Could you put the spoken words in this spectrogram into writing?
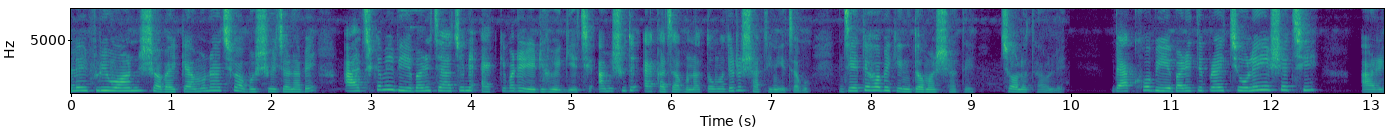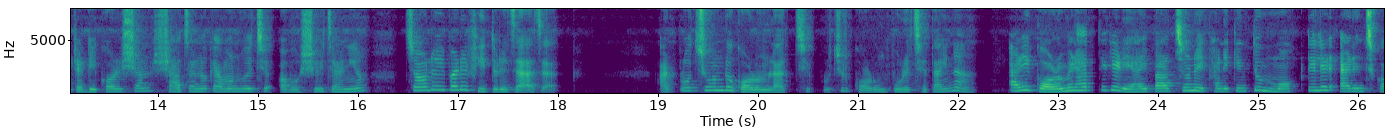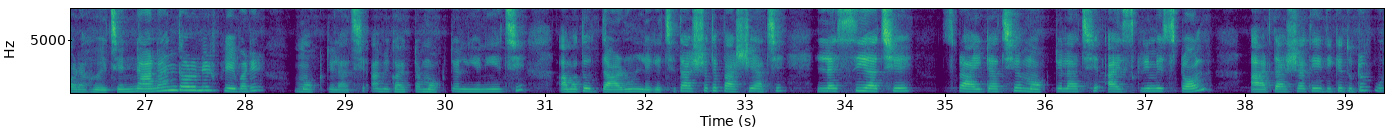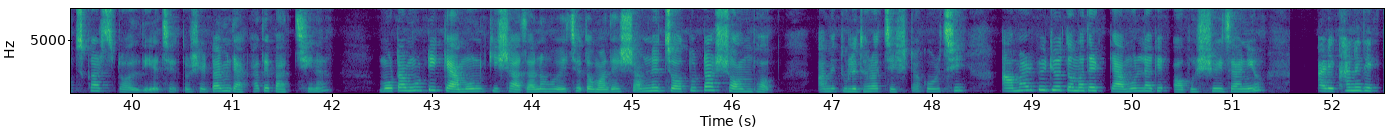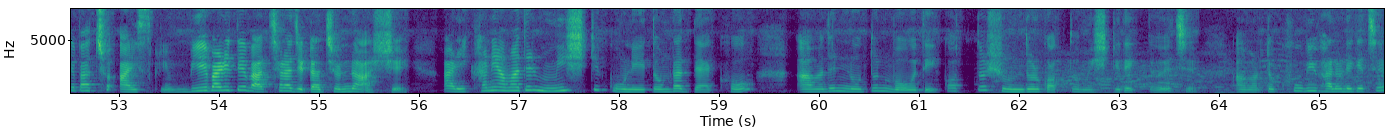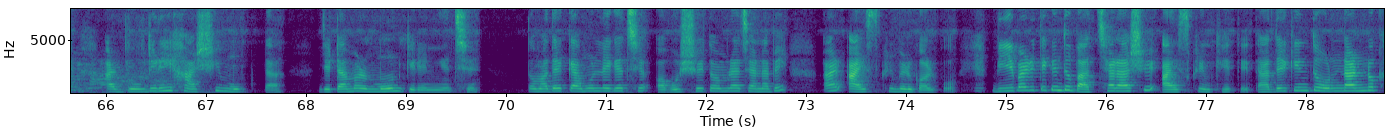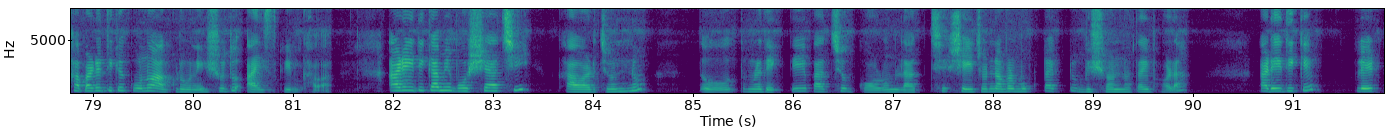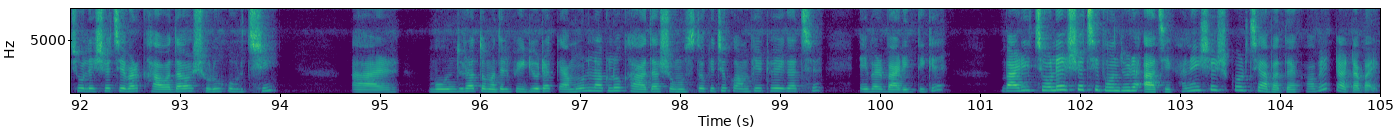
Hello everyone, সবাই কেমন আছো অবশ্যই জানাবে। আজকে আমি বিয়েবাড়ি যাওয়ার জন্য একেবারে রেডি হয়ে গিয়েছি। আমি শুধু একা যাব না, তোমাদেরও সাথে নিয়ে যাব। যেতে হবে কিন্তু আমার সাথে। চলো তাহলে। দেখো, বিয়েবাড়িতে প্রায় চলেই এসেছি। আর এটা ডেকোরেশন, সাজানো কেমন হয়েছে অবশ্যই জানিও। চলো এবারে ভিতরে যাওয়া যাক। আর প্রচণ্ড গরম লাগছে। প্রচুর গরম পড়েছে, তাই না? আর এই গরমের হাত থেকে রেহাই পাওয়ার জন্য এখানে কিন্তু মকটেলের অ্যারেঞ্জ করা হয়েছে। নানান ধরনের ফ্লেভারের মকটেল আছে। আমি কয়েকটা মকটেল নিয়ে নিয়েছি। আমার তো দারুণ লেগেছে। তার সাথে পাশে আছে লস্যি আছে, স্প্রাইট আছে, মকটেল আছে, আইসক্রিমের স্টল। আর তার সাথে এদিকে দুটো ফুচকার স্টল দিয়েছে। তো সেটা আমি দেখাতে পাচ্ছি না। মোটামুটি কেমন কি সাজানো হয়েছে তোমাদের সামনে যতটা সম্ভব আমি তুলে ধরার চেষ্টা করছি। আমার ভিডিও তোমাদের কেমন লাগে অবশ্যই জানিও। আর এখানে দেখতে পাচ্ছ আইসক্রিম। বিয়ে বাড়িতে বাচ্চারা যেটার জন্য আসে। আর এখানে আমাদের মিষ্টি কোণে তোমরা দেখো আমাদের নতুন বৌদি, কত সুন্দর, কত মিষ্টি দেখতে হয়েছে। আমার তো খুবই ভালো লেগেছে আর বৌদির এই হাসি মুখটা যেটা আমার মন কেড়ে নিয়েছে। তোমাদের কেমন লেগেছে অবশ্যই তোমরা জানাবে। আর আইসক্রিমের গল্প, বিয়েবাড়িতে কিন্তু বাচ্চারা আসে আইসক্রিম খেতে, তাদের কিন্তু অন্যান্য খাবারের দিকে কোনো আগ্রহ নেই, শুধু আইসক্রিম খাওয়া। আর এইদিকে আমি বসে আছি খাওয়ার জন্য। তো তোমরা দেখতেই পাচ্ছ গরম লাগছে। সেই জন্য আমার মুখটা একটু বিষণ্ণতায় ভরা। আর এদিকে প্লেট চলে এসেছে, এবার খাওয়া দাওয়া শুরু করছি। আর বন্ধুরা, তোমাদের ভিডিওটা কেমন লাগল? খাওয়া দাওয়া সমস্ত কিছু কমপ্লিট হয়ে গেছে। এবার বাড়ির দিকে। বাড়ি চলে এসেছি বন্ধুরা, আজ এখানেই শেষ করছি। আবার দেখা হবে। Tata bye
